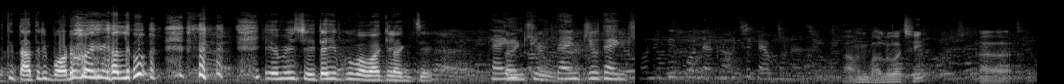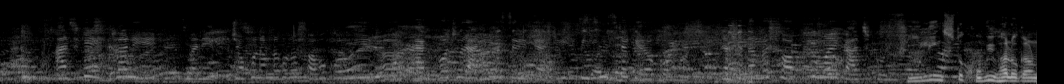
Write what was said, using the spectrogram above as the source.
তো কি তাড়াতাড়ি বড় হয়ে গেল? এমনি সেটাই খুব অবাক লাগছে। Thank you thank you thank you অনেকদিন পর দেখা হচ্ছে কেমন আছো? আমি ভালো আছি। আজকে এখানে মানে যখন আমরা কোনো সহকর্মীর এক বছর অ্যানিভার্সারিতে আসি ফিলিংসটা কীরকম যার সাথে আমরা সবসময় কাজ করি। ফিলিংস তো খুবই ভালো কারণ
